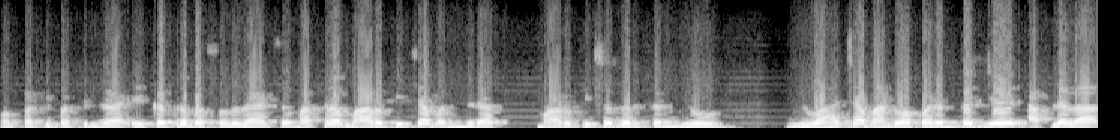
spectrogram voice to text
मग पती पत्नीला एकत्र बसवलं जायचं. मात्र मारुतीच्या मंदिरात मारुतीचं दर्शन घेऊन विवाहाच्या मांडवापर्यंत जे आपल्याला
